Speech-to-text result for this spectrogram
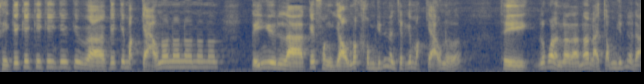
thì cái cái cái cái cái cái và cái cái mặt chảo nó nó nó nó, nó kiểu như là cái phần dầu nó không dính lên trên cái mặt chảo nữa. Thì lúc đó là, là nó đã chống dính rồi đó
